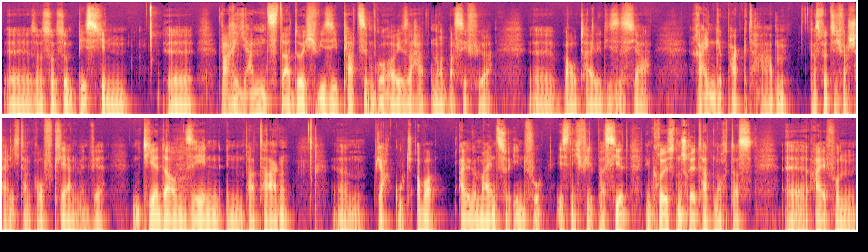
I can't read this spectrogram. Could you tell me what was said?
äh, so, so, ein bisschen äh, Varianz dadurch, wie sie Platz im Gehäuse hatten und was sie für äh, Bauteile dieses Jahr reingepackt haben. Das wird sich wahrscheinlich dann aufklären, wenn wir einen Teardown sehen in ein paar Tagen. Ähm, ja, gut, aber allgemein zur Info ist nicht viel passiert. Den größten Schritt hat noch das äh, iPhone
